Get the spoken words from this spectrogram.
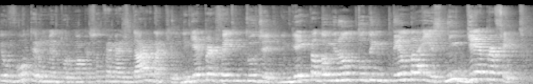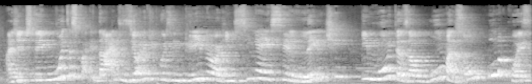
eu vou ter um mentor, uma pessoa que vai me ajudar naquilo. Ninguém é perfeito em tudo, gente. Ninguém está dominando tudo, entenda isso. Ninguém é perfeito. A gente tem muitas qualidades e olha que coisa incrível, a gente sim é excelente e muitas, algumas ou uma coisa,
